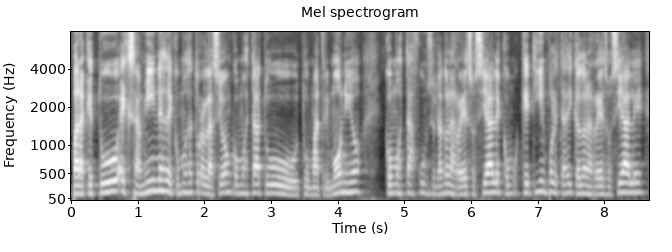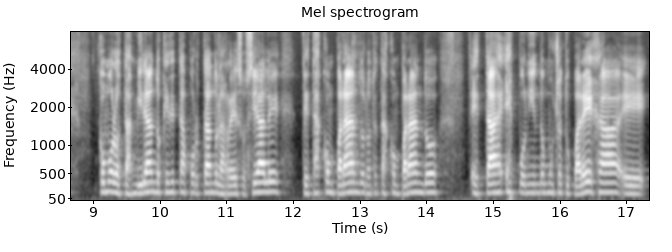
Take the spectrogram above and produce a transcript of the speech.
para que tú examines de cómo está tu relación, cómo está tu, matrimonio, cómo están funcionando las redes sociales, cómo, qué tiempo le estás dedicando a las redes sociales, cómo lo estás mirando, qué te está aportando las redes sociales, te estás comparando, no te estás comparando, estás exponiendo mucho a tu pareja, eh,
